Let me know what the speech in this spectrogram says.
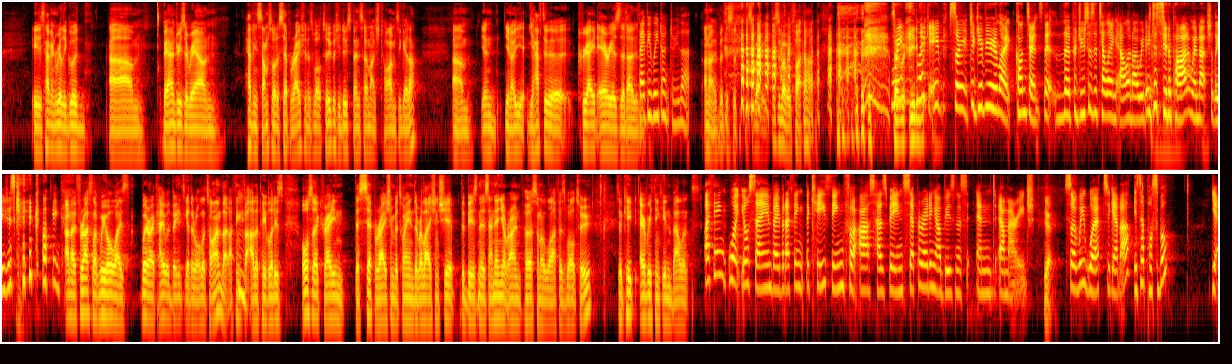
is having really good um, boundaries around having some sort of separation as well too, because you do spend so much time together. Um, and you know you, you have to create areas that are. Baby, we don't do that. I know, but this is this is where we, this is where we fuck up. so we, you- like, if, so to give you like contents, that the producers are telling Al and I we need to sit apart, and we're naturally just keep going. I know for us, like we always we're okay with being together all the time, but I think for other people, it is also creating the separation between the relationship, the business, and then your own personal life as well too, to keep everything in balance. I think what you're saying, babe, but I think the key thing for us has been separating our business and our marriage. Yeah, So we work together. Is that possible? Yeah.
